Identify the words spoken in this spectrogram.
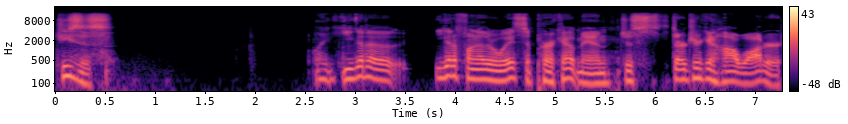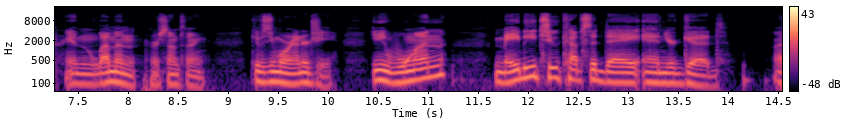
Jesus. Like you gotta you gotta find other ways to perk up, man. Just start drinking hot water and lemon or something. Gives you more energy. You need one, maybe two cups a day, and you're good. I,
